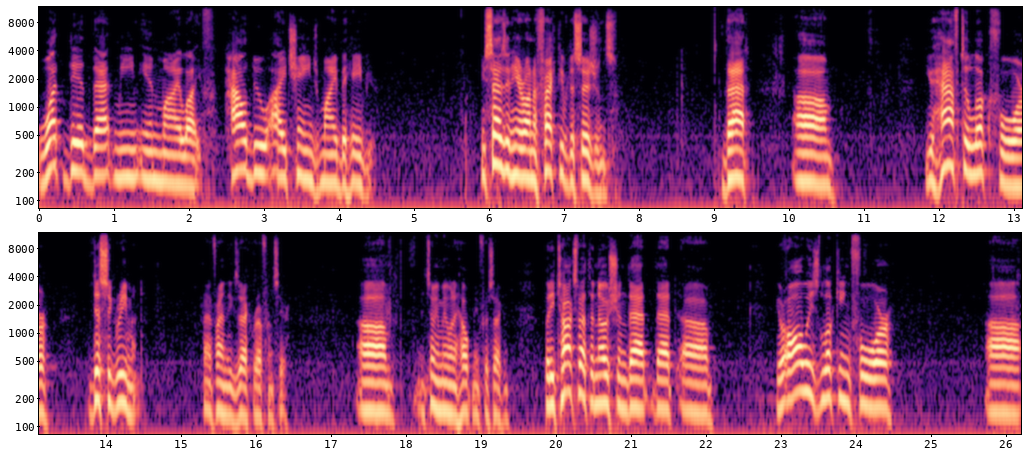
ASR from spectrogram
what did that mean in my life? How do I change my behavior? He says in here on effective decisions that um, you have to look for disagreement. I'm trying to find the exact reference here. Um, may want to help me for a second. But he talks about the notion that, that uh, you're always looking for uh,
